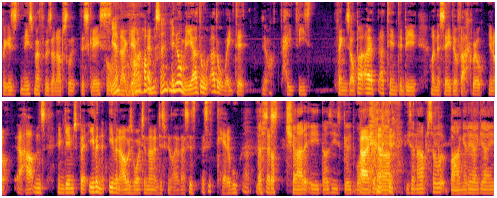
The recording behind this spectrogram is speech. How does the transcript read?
because Naismith was an absolute disgrace Yeah, in that game. 100%, And, yeah. and you know me, I don't I don't like to you know hype these things up. I, I tend to be on the side of ah well, you know, it happens in games. But even even I was watching that and just being like, this is this is terrible. This, This- this charity does his good work. Aye. and that. He's an absolute banger of a guy.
